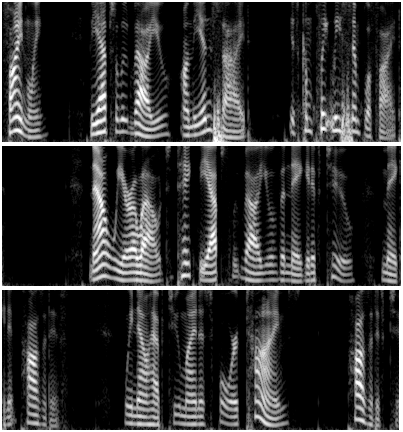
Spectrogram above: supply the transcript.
Finally, the absolute value on the inside is completely simplified. Now we are allowed to take the absolute value of the negative 2, making it positive. We now have 2 minus 4 times positive 2.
